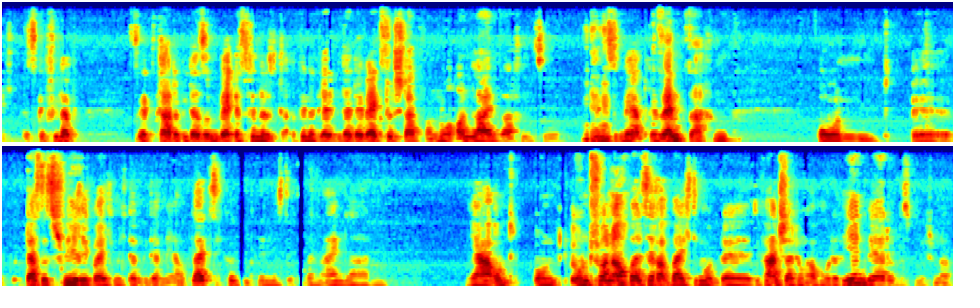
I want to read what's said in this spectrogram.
ich das Gefühl habe, es ist jetzt gerade wieder so ein, We es findet, findet ja wieder der Wechsel statt von nur Online-Sachen zu, hin Mhm. zu mehr Präsenzsachen. Und äh, das ist schwierig, weil ich mich dann wieder mehr auf Leipzig konzentrieren müsste jetzt beim Einladen. Ja, und, und, und schon auch, weil, ich die, äh, die Veranstaltung auch moderieren werde und das finde ich schon auch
